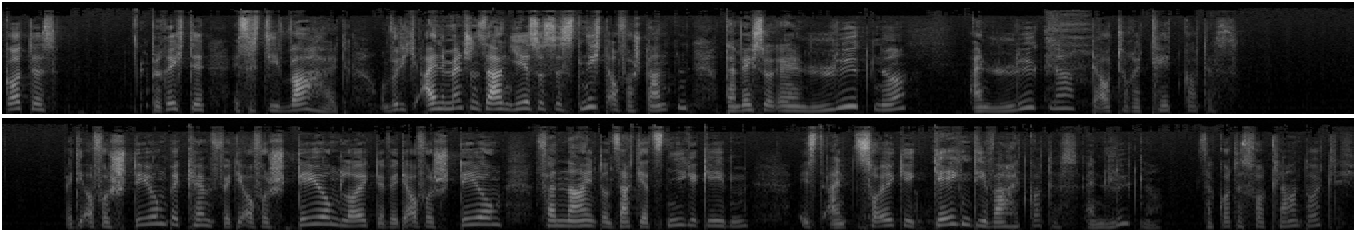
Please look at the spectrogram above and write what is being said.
Gottes berichte, es ist die Wahrheit. Und würde ich einem Menschen sagen, Jesus ist nicht auferstanden, dann wäre ich sogar ein Lügner, ein Lügner der Autorität Gottes. Wer die Auferstehung bekämpft, wer die Auferstehung leugnet, wer die Auferstehung verneint und sagt, jetzt nie gegeben, ist ein Zeuge gegen die Wahrheit Gottes, ein Lügner, sagt Gottes Wort klar und deutlich.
